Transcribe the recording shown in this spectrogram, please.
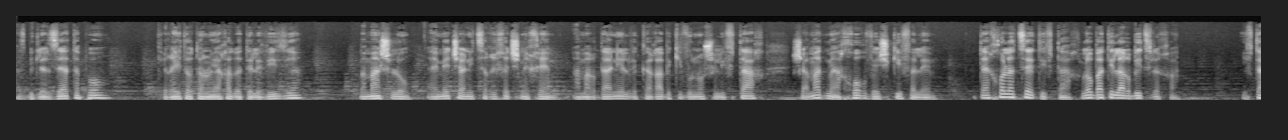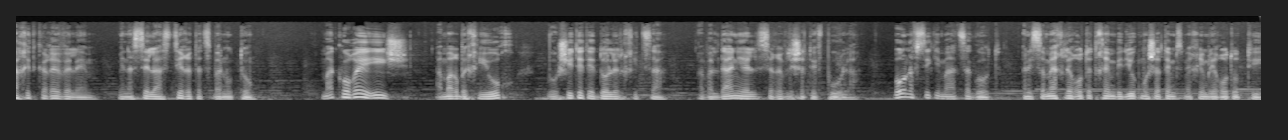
אז בגלל זה אתה פה? כי ראית אותנו יחד בטלוויזיה? ממש לא, האמת שאני צריך את שניכם, אמר דניאל וקרא בכיוונו של יפתח, שעמד מאחור והשקיף עליהם. אתה יכול לצאת, יפתח, לא באתי להרביץ לך. יפתח התקרב אליהם, מנסה להסתיר את עצבנותו. מה קורה, איש? אמר בחיוך, והושיט את ידו ללחיצה, אבל דניאל סירב לשתף פעולה. בואו נפסיק עם ההצגות. אני שמח לראות אתכם בדיוק כמו שאתם שמחים לראות אותי,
